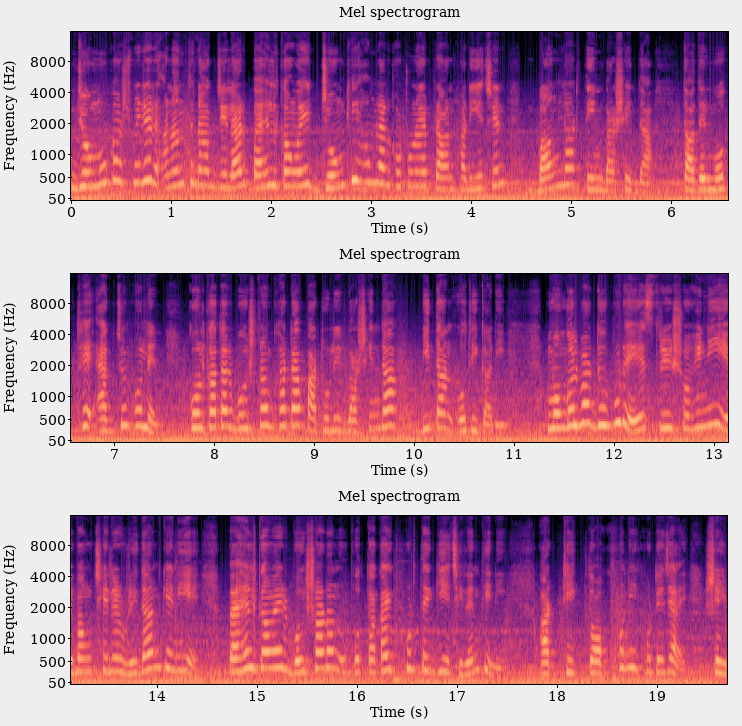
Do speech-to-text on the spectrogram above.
জম্মু কাশ্মীরের অনন্তনাগ জেলার পেহেলগাঁওয়ে জঙ্গি হামলার ঘটনায় প্রাণ হারিয়েছেন বাংলার তিন বাসিন্দা। তাদের মধ্যে একজন হলেন কলকাতার বৈষ্ণবঘাটা পাটুলির বাসিন্দা বিতান অধিকারী। মঙ্গলবার দুপুরে স্ত্রী সোহিনী এবং ছেলে হৃদানকে নিয়ে পেহেলগাঁওয়ের বৈশারণ উপত্যকায় ঘুরতে গিয়েছিলেন তিনি। আর ঠিক তখনই ঘটে যায় সেই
